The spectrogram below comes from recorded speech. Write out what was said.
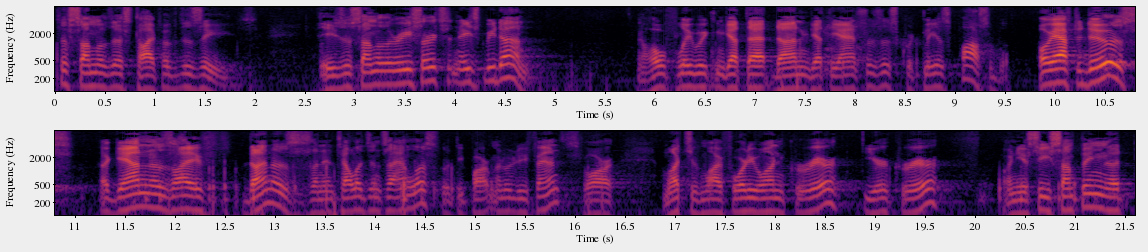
to some of this type of disease. These are some of the research that needs to be done. And hopefully we can get that done and get the answers as quickly as possible. All we have to do is again, as I've done as an intelligence analyst with Department of Defense for much of my 41 career year career, when you see something that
